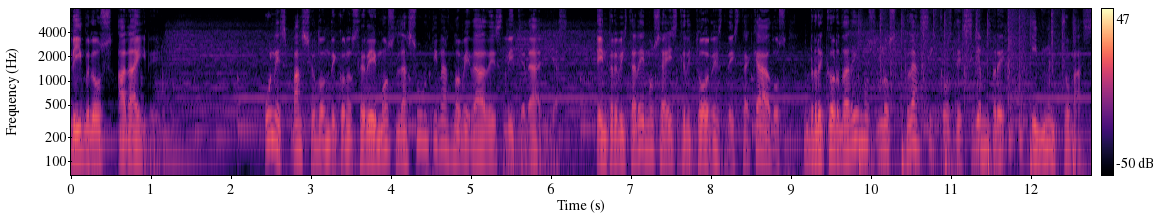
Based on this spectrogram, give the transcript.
Libros al aire. Un espacio donde conoceremos las últimas novedades literarias. Entrevistaremos a escritores destacados, recordaremos los clásicos de siempre y mucho más.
